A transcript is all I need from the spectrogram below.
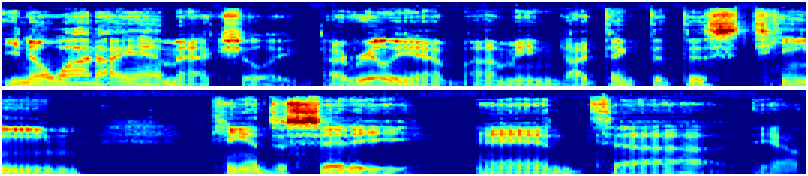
You know what? I am actually. I really am. I mean, I think that this team, Kansas City and uh, you know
